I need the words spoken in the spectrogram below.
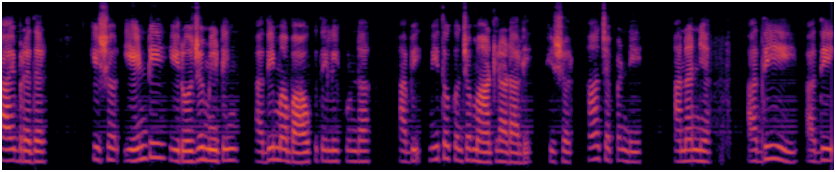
హాయ్ బ్రదర్. కిషోర్ ఏంటి ఈరోజు మీటింగ్? అది మా బావకు తెలియకుండా. అభి మీతో కొంచెం మాట్లాడాలి. కిషోర్ చెప్పండి. అనన్య అది అది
